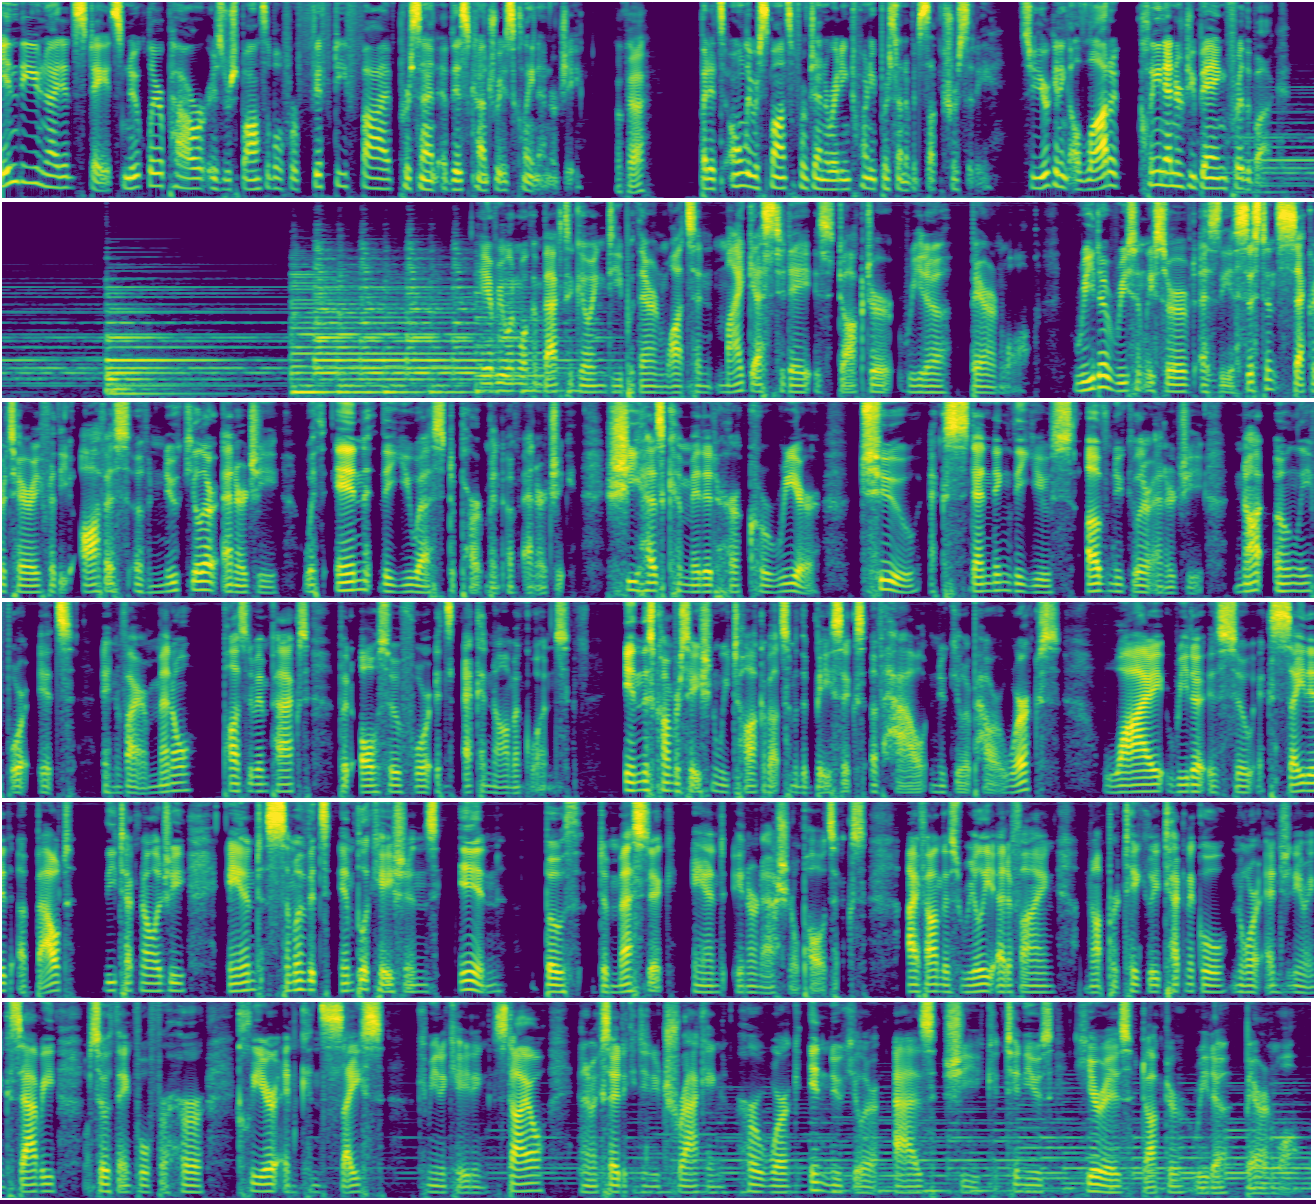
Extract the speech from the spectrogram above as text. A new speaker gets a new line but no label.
In the United States, nuclear power is responsible for 55% of this country's clean energy.
Okay.
But it's only responsible for generating 20% of its electricity. So you're getting a lot of clean energy bang for the buck.
Hey everyone, welcome back to Going Deep with Aaron Watson. My guest today is Dr. Rita Baranwal. Rita recently served as the Assistant Secretary for the Office of Nuclear Energy within the U.S. Department of Energy. She has committed her career to extending the use of nuclear energy not only for its environmental positive impacts, but also for its economic ones. In this conversation, we talk about some of the basics of how nuclear power works, why Rita is so excited about the technology, and some of its implications in both domestic and international politics. I found this really edifying. I'm not particularly technical nor engineering savvy. I'm so thankful for her clear and concise communicating style, and I'm excited to continue tracking her work in nuclear as she continues. Here is Dr. Rita Baranwal.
